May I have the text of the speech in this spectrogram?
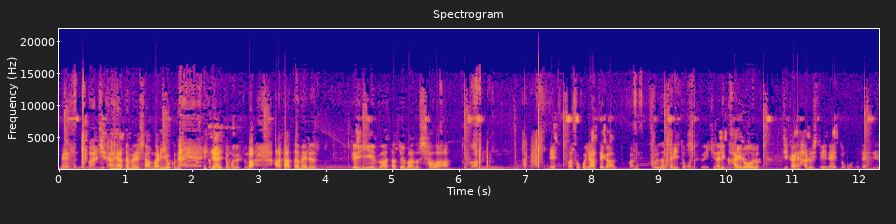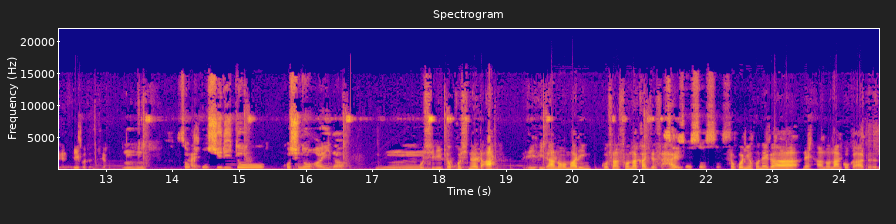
ね、まあ、時間に温める人はあんまり良くないいないと思うんですけど、まあ、温めるって言えば、例えばあの、シャワーとか、うん。え、まあ、そこに当てがあるとかね。それだったらいいと思うんですけど、いきなり回路を時間に貼る人いないと思うので、っていうことですよ。うんうん。そう、はいお尻と腰の間。うーん。お尻と腰の間、あ、いいあの、マリンコさん、そんな感じです。はい。そうそうそうそそこに骨がね、あの、何個かある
